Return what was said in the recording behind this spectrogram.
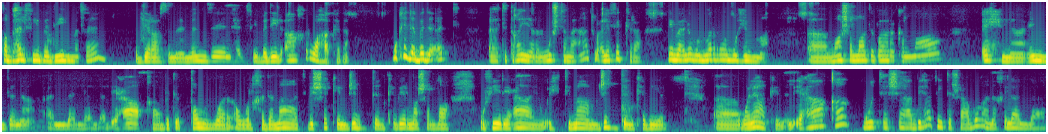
طب هل في بديل مثلا؟ الدراسة من المنزل هل في بديل آخر؟ وهكذا. وكذا بدأت آه، تتغير المجتمعات. وعلى فكرة في معلومة مرة مهمة. آه، ما شاء الله تبارك الله إحنا عندنا الإعاقة بتتطور أو الخدمات بشكل جدا كبير ما شاء الله. وفي رعاية واهتمام جدا كبير. آه، ولكن الإعاقة متشابهة في تشابه أنا خلال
